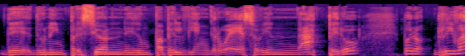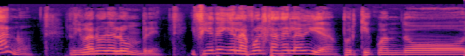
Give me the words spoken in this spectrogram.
de, de, una impresión y de un papel bien grueso, bien áspero. Bueno, Ribano, Ribano era el hombre. Y fíjate que las vueltas de la vida, porque cuando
